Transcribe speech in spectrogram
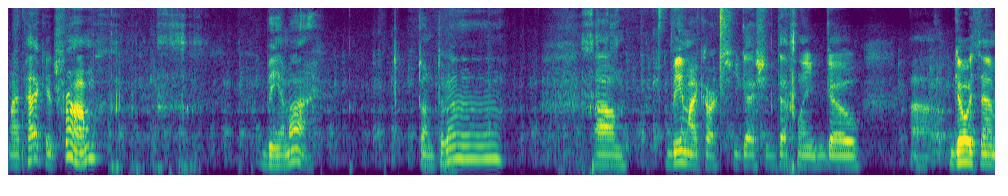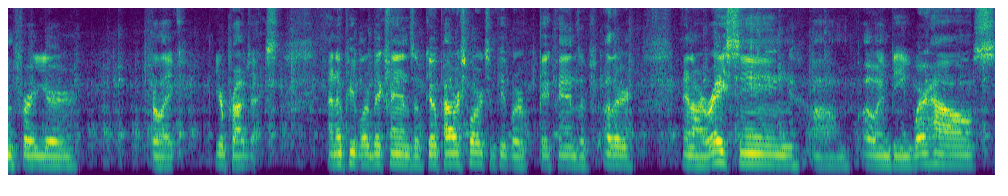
My package from BMI. Dun, dun, dun. Um, BMI Karts. You guys should definitely go uh, go with them for your for like your projects. I know people are big fans of Go Power Sports and people are big fans of other NR Racing, um, OMB Warehouse,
